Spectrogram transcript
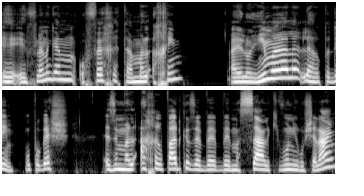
אה, אה, פלנגן הופך את המלאכים, האלוהים האלה, לערפדים. הוא פוגש איזה מלאך ערפד כזה במסע לכיוון ירושלים,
